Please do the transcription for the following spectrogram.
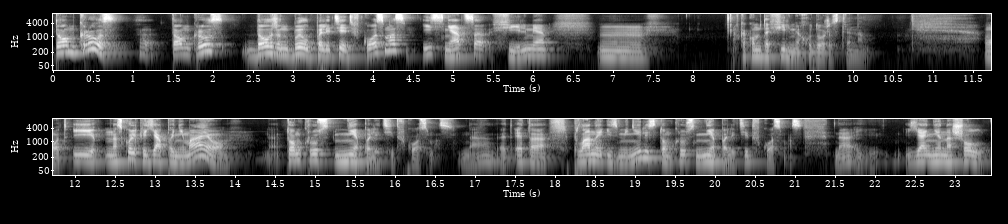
Том Круз. Том Круз должен был полететь в космос и сняться в фильме, в каком-то фильме художественном. Вот. И насколько я понимаю, том Круз не полетит в космос. Да? Это, планы изменились, Том Круз не полетит в космос. Да? Я не нашел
